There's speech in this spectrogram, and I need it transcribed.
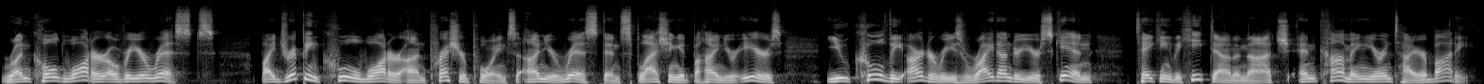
Run cold water over your wrists. By dripping cool water on pressure points on your wrist and splashing it behind your ears, you cool the arteries right under your skin, taking the heat down a notch and calming your entire body.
